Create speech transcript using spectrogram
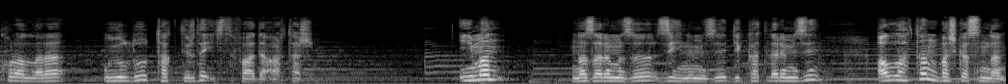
Kurallara uyulduğu takdirde istifade artar. İman, nazarımızı, zihnimizi, dikkatlerimizi Allah'tan başkasından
